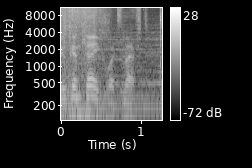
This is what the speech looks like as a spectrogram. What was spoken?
Can take what's left.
